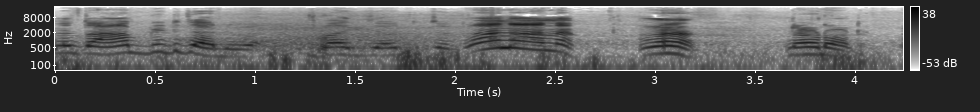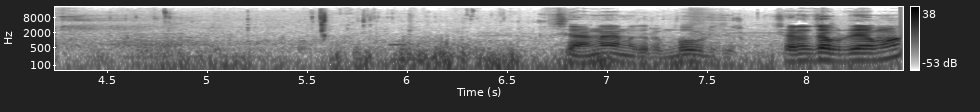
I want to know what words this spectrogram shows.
நான் சாப்பிட்டுட்டு தருவேன். சனா எனக்கு ரொம்ப பிடிச்சிருக்கு. சனா சாப்பிட்றியாமா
